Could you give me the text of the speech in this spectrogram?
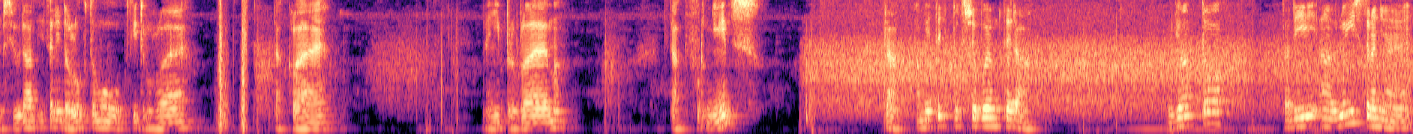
Můžeme si udělat i tady dolů k tomu, k té truhle. Takhle. Není problém. Tak furt nic. Tak a my teď potřebujeme teda udělat to tady a na druhé straně,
